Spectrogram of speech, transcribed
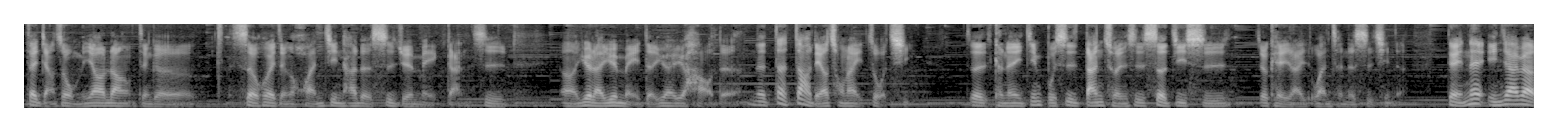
在讲说，我们要让整个社会、整个环境它的视觉美感是呃越来越美的、越来越好的。那到到底要从哪里做起？这可能已经不是单纯是设计师就可以来完成的事情了。对，那赢家要不要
